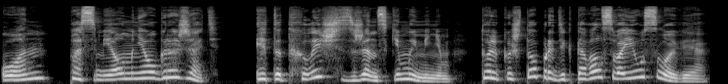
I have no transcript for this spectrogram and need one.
Он посмел мне угрожать. Этот хлыщ с женским именем только что продиктовал свои условия.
